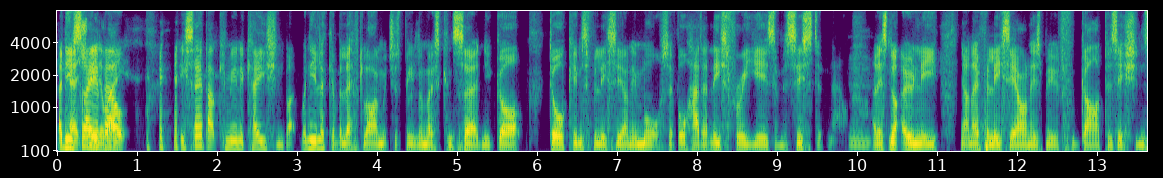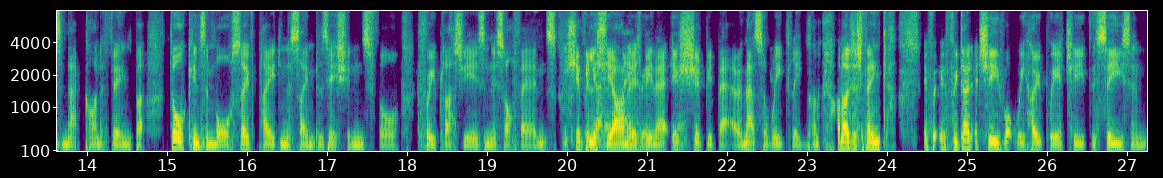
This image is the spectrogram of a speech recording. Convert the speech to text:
and you say about you say about communication, but when you look at the left line, which has been the most concern, you've got Dawkins, Feliciano, and Morse. They've all had at least three years in the system now. Mm. And it's not only, you know, I know Feliciano has moved from guard positions and that kind of thing, but Dawkins and Morse, they've played in the same positions for three plus years in this offense. Feliciano has been there. Yeah. It should be better. And that's a weak link. On, and I just think if, if we don't achieve what we hope we achieve this season,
